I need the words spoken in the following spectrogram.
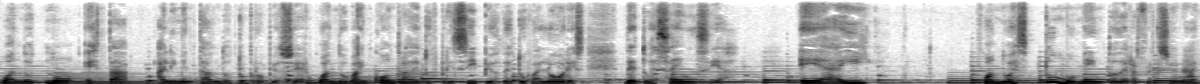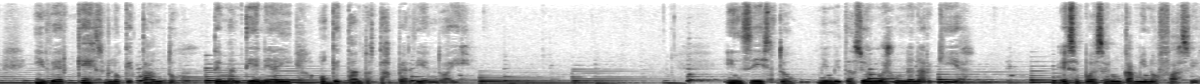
cuando no está alimentando tu propio ser, cuando va en contra de tus principios, de tus valores, de tu esencia. He ahí cuando es tu momento de reflexionar y ver qué es lo que tanto te mantiene ahí o qué tanto estás perdiendo ahí. Insisto, mi invitación no es una anarquía. Ese puede ser un camino fácil,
